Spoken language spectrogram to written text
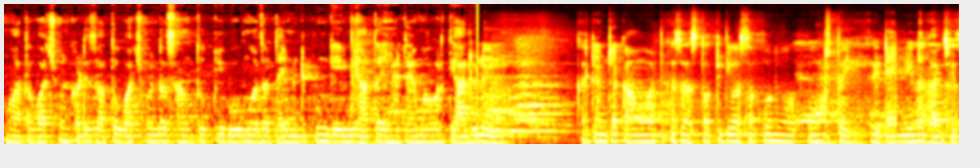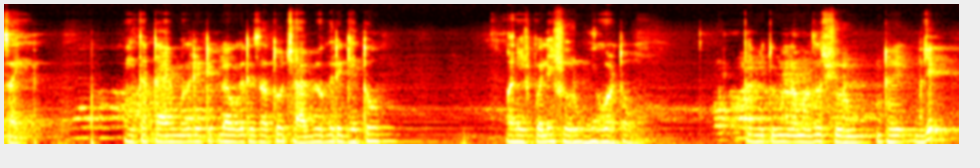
मग आता वॉचमॅनकडे जातो. वॉचमॅनला सांगतो की भाऊ माझा टाईम टिपून घे. मी आता ह्या टायमावरती आलेलो आहे कारण की आमच्या कामावरती कसं असतं किती वाजता कोण पोहोचतं आहे हे टाईम लिहिणं गरजेचं आहे. मी इथं टाईम वगैरे टिपला वगैरे जातो. चावी वगैरे घेतो. आणि पहिले शोरूम उघडतो. तर मी तुम्हाला माझं शोरूम कुठे म्हणजे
